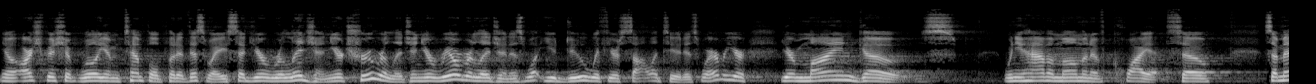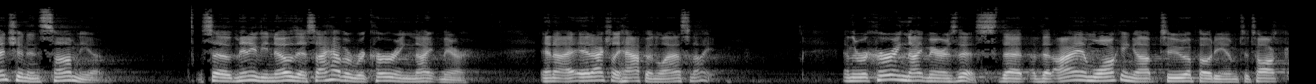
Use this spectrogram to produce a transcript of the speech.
You know, Archbishop William Temple put it this way. He said, Your religion, your true religion, your real religion is what you do with your solitude. It's wherever your, your mind goes when you have a moment of quiet. So, so I mentioned insomnia. So many of you know this. I have a recurring nightmare, and I, it actually happened last night. And the recurring nightmare is this that, that I am walking up to a podium to talk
